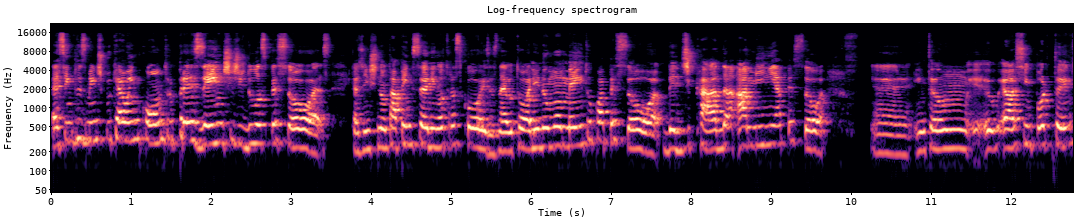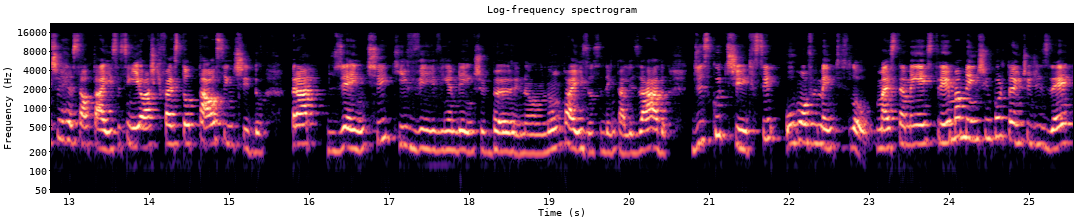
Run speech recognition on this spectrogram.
é simplesmente porque é um encontro presente de duas pessoas, que a gente não tá pensando em outras coisas, né? Eu tô ali no momento com a pessoa, dedicada a mim e a pessoa. É, então, eu, eu acho importante ressaltar isso, assim, e eu acho que faz total sentido para gente que vive em ambiente urbano, num país ocidentalizado, discutir-se o movimento slow. Mas também é extremamente importante dizer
